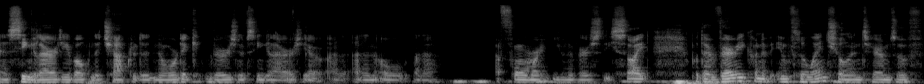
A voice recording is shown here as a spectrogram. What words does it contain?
uh, Singularity have opened a chapter, the Nordic version of Singularity, at, at an old, at a, a, former university site. But they're very kind of influential in terms of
